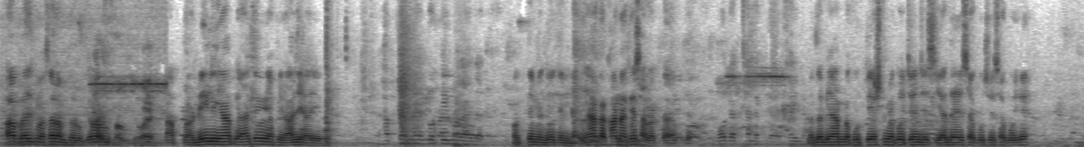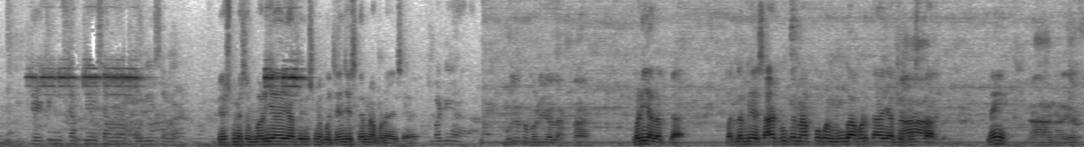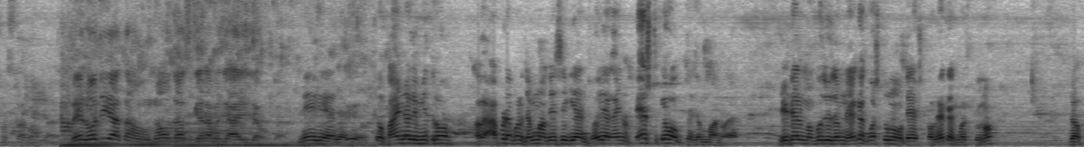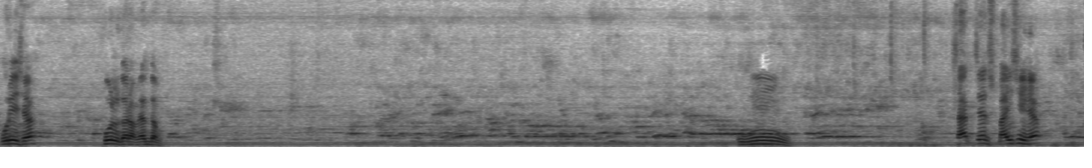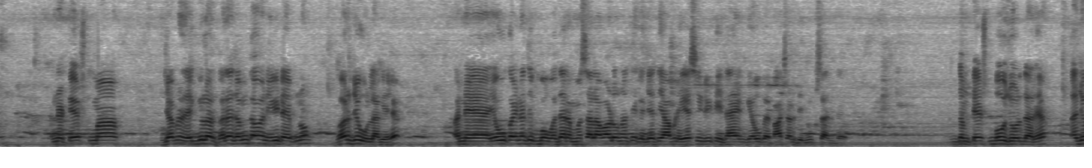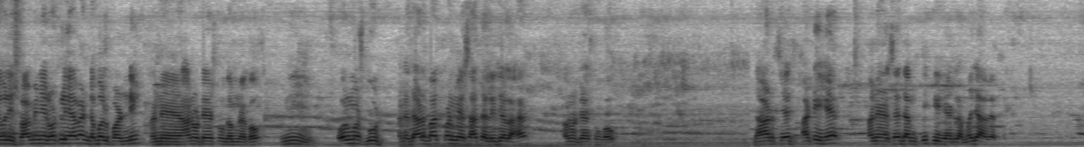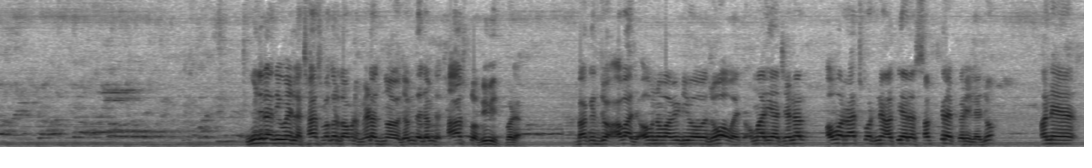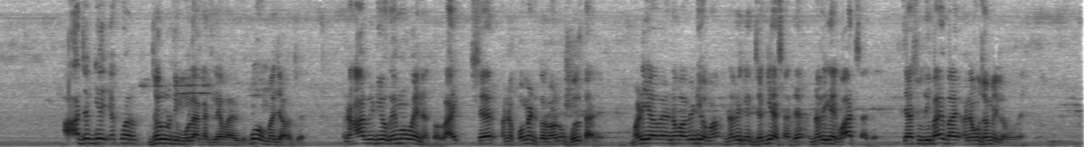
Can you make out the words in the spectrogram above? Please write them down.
આ પ્રાઇઝમાં શરમ શરૂ કહેવાય. આપ ડેલી યહાં પે આતે હો યા આજે આયે हफ़्ते में दो तीन बार। यहाँ का खाना कैसा लगता है आपको? बहुत अच्छा लगता है सही लगता मतलब यहाँ पे कुछ टेस्ट में कोई चेंजेस याद है ऐसा कुछ ऐसा कुछ है? टेस्ट में सब बढ़िया है या फिर उसमें कोई चेंजेस करना पड़ा ऐसा है? बढ़िया मुझे तो बढ़िया लगता है। बढ़िया लगता है? मतलब ये साठ रुपए में आपको कोई मूँगा पड़ता है या फिर सस्ता? नहीं? ना ना ये सस्ता है। मैं रोज ही आता हूँ नौ दस ग्यारह बजे आ ही जाऊँगा। ले लिया जाए। तो फाइनली मित्रों હવે આપણે પણ જમવા બેસી ગયા ને જોઈએ કે એનો ટેસ્ટ કેવો છે જમવાનો યાર. ડિટેલમાં બધું તમને એક એક વસ્તુનો ટેસ્ટ કહું, એક એક વસ્તુનો. જો આ પૂરી છે, ફૂલ ગરમ એકદમ. શાક છે સ્પાઇસી છે. અને ટેસ્ટમાં જે આપણે રેગ્યુલર ઘરે જમતા હોય ને એ ટાઈપનું ઘર જેવું લાગે છે. અને એવું કંઈ નથી બહુ વધારે મસાલાવાળું નથી કે જેથી આપણે એસિડિટી થાય કે એવું કંઈ પાછળથી નુકસાન થાય. એકદમ ટેસ્ટ બહુ જોરદાર છે. આજે ઓલી સ્વામીની રોટલી આવે ને ડબલ પડની, અને આનો ટેસ્ટ હું તમને કહું. હમ ઓલમોસ્ટ ગુડ અને દાળ ભાત પણ મેં સાથે લીધેલા હે, આનો ટેસ્ટ હું કહું. દાળ સેજ ખાટી છે, અને સેજ આમ તીખી છે, એટલે મજા આવે. ગુજરાતી હોય એટલે છાસ વગર તો આપણે મેળ જ ન આવે. જમતા જમતા છાસ તો વિવિધ પડે. બાકી જો આવા જ અવનવા વીડિયો જોવા હોય તો અમારી આ ચેનલ અવર રાજકોટને અત્યારે સબસ્ક્રાઇબ કરી લેજો. અને આ જગ્યાએ એકવાર જરૂરથી મુલાકાત લેવા આવજો. બહુ મજા આવશે. અને આ વીડિયો ગમ્યો હોય ને તો લાઈક શેર અને કોમેન્ટ કરવાનું ભૂલતા નહીં. મળીએ હવે નવા વિડીયોમાં. નવી કંઈક જગ્યા સાથે, નવી કંઈક વાત સાથે. ત્યાં સુધી બાય બાય અને હું જમી લઉં હવે.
